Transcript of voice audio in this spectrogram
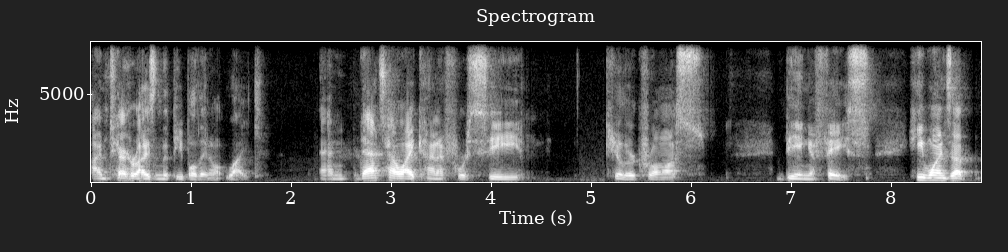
I'm terrorizing the people they don't like. And that's how I kind of foresee Killer Kross being a face. He winds up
